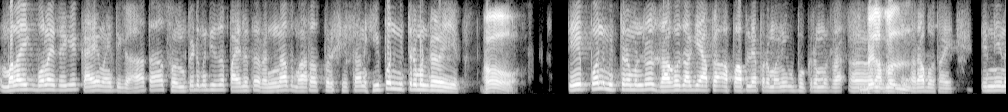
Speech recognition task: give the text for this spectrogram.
मला एक बोलायचं आहे की काय माहिती का? आता सोनपेठमध्ये जर पाहिलं तर रंगनाथ महाराज प्रतिष्ठान ही पण मित्रमंडळ आहे एक हो. ते पण मित्रमंडळ जागोजागी आपल्या आपापल्याप्रमाणे उपक्रम रा- अं, बिलकुल. राबवत राबवत आहे. त्यांनी न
